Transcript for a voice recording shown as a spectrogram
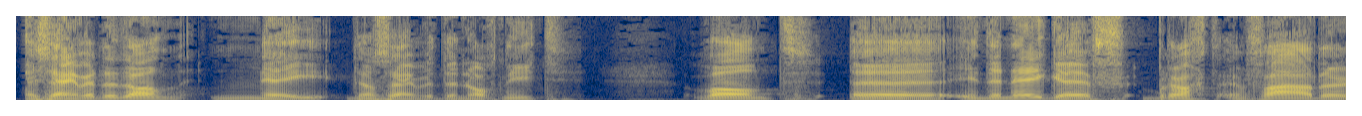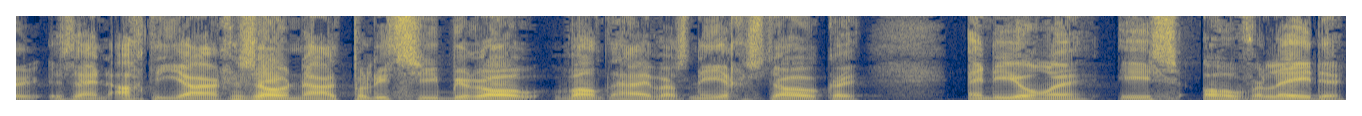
En zijn we er dan? Nee, dan zijn we er nog niet. Want uh, in de Negev bracht een vader zijn 18-jarige zoon naar het politiebureau, want hij was neergestoken en die jongen is overleden.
